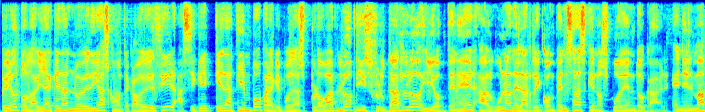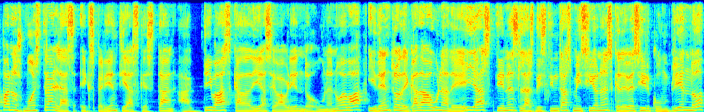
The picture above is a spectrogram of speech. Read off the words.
pero todavía quedan 9 días como te acabo de decir, así que queda tiempo para que puedas probarlo, disfrutarlo y obtener alguna de las recompensas que nos pueden tocar. En el mapa nos muestra las experiencias que están activas, cada día se va abriendo una nueva y dentro de cada una de ellas tienes las distintas misiones que debes ir cumpliendo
